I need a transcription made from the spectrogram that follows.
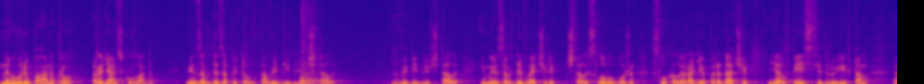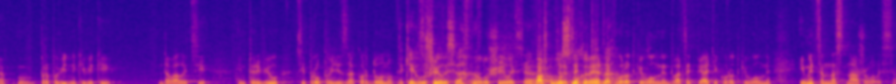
не говорив погано про радянську владу, він завжди запитував: а ви Біблію читали? Ви Біблію читали? І ми завжди ввечері читали Слово Боже, слухали радіопередачі, Ярл Пейсті, других там е, проповідників, які давали ці інтерв'ю, ці проповіді за кордону. Які глушилися. Глушилися. І важко було слухати, 31-й короткі волни, 25-ті короткі волни. І ми цим наснажувалися.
